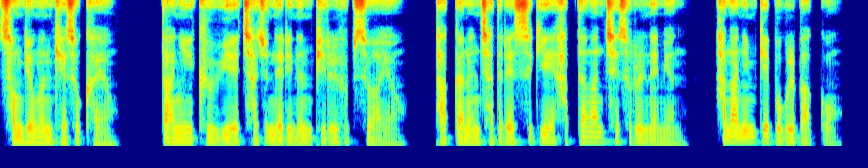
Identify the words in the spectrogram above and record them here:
성경은 계속하여 땅이 그 위에 자주 내리는 비를 흡수하여 밭가는 자들의 쓰기에 합당한 채소를 내면 하나님께 복을 받고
